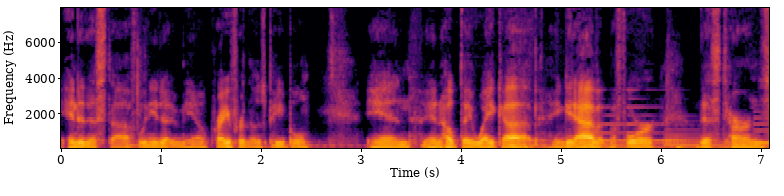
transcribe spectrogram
into this stuff. We need to, you know, pray for those people, and and hope they wake up and get out of it before this turns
